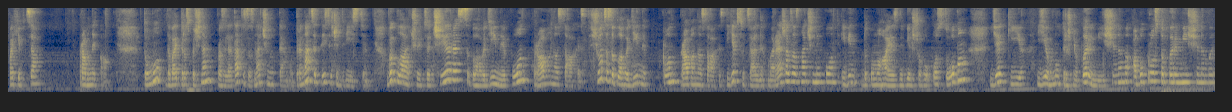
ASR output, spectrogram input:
фахівця правника. Тому давайте розпочнемо розглядати зазначену тему. 13 200 виплачується через благодійний фонд право на захист. Що це за благодійний фонд право на захист? Є в соціальних мережах зазначений фонд, і він допомагає здебільшого особам, які є внутрішньо переміщеними або просто переміщеними,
